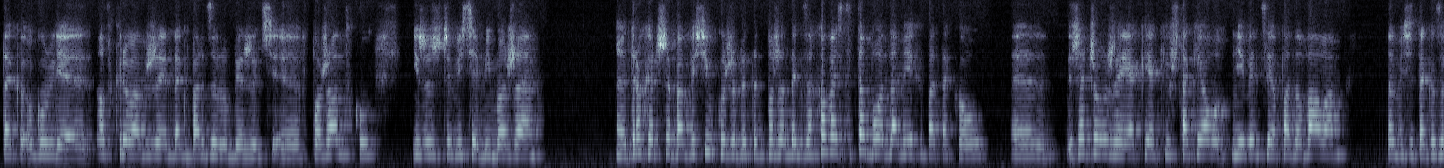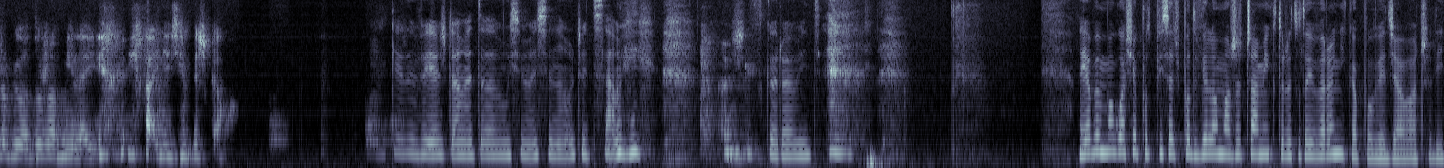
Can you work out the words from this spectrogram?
tak ogólnie odkryłam, że jednak bardzo lubię żyć y, w porządku i że rzeczywiście, mimo że trochę trzeba wysiłku, żeby ten porządek zachować, to to było dla mnie chyba taką e, rzeczą, że jak, jak już tak ją mniej więcej opanowałam, to mi się tego zrobiło dużo milej i fajnie się mieszkało. Kiedy wyjeżdżamy, to musimy się nauczyć sami wszystko robić. No ja bym mogła się podpisać pod wieloma rzeczami, które tutaj Weronika powiedziała, czyli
